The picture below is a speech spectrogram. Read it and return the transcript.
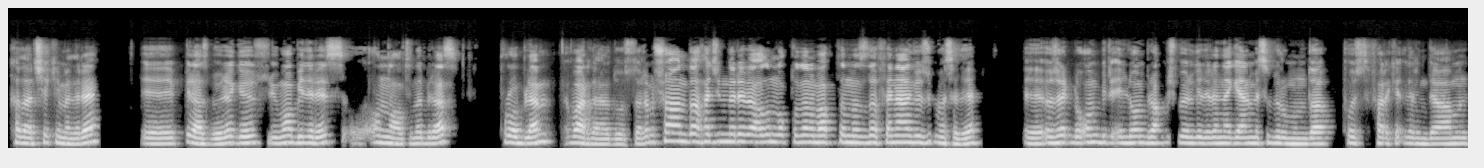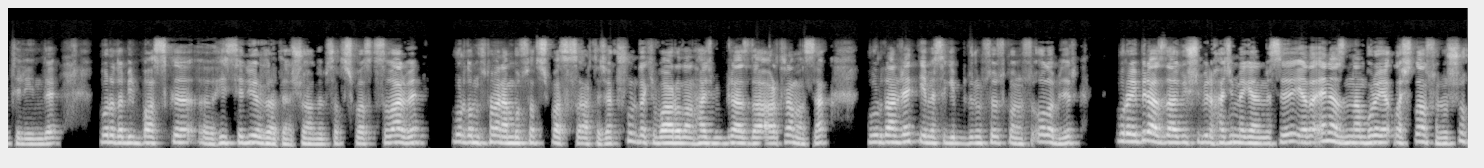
kadar çekilmelere e, biraz böyle göz yumabiliriz. Onun altında biraz problem var değerli dostlarım. Şu anda hacimlere ve alım noktalarına baktığımızda fena gözükmese de e, özellikle 11.50-11.60 bölgelerine gelmesi durumunda pozitif hareketlerin devamı niteliğinde burada bir baskı e, hissediyor zaten şu anda bir satış baskısı var ve burada muhtemelen bu satış baskısı artacak. Şuradaki var olan hacmi biraz daha artıramazsak buradan red yemesi gibi bir durum söz konusu olabilir. Burayı biraz daha güçlü bir hacimle gelmesi ya da en azından buraya yaklaştıktan sonra şu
